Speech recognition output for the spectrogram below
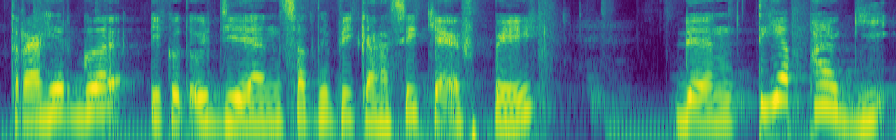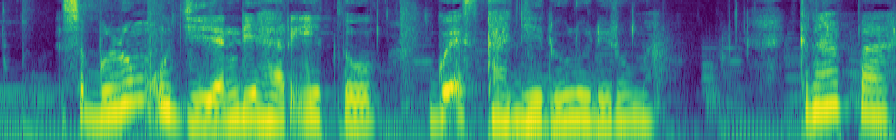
Terakhir gue ikut ujian sertifikasi CFP dan tiap pagi sebelum ujian di hari itu gue SKJ dulu di rumah. Kenapa?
